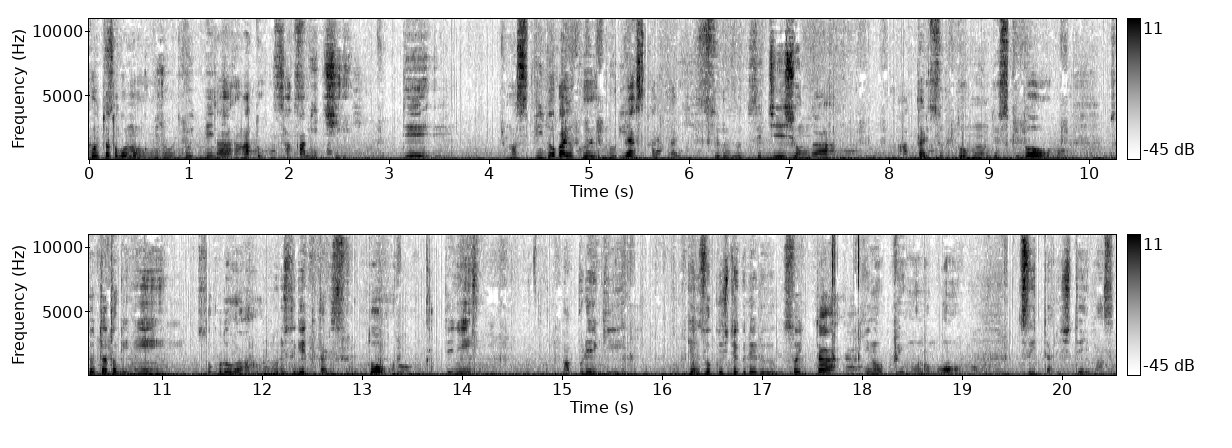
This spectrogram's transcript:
こういったところも非常に便利かなと。坂道で、まあ、スピードがよく乗りやすかったりするシチュエーションがあったりすると思うんですけどそういった時に速度が乗りすぎてたりすると勝手に、まあ、ブレーキ減速してくれるそういった機能というものもついたりしています。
